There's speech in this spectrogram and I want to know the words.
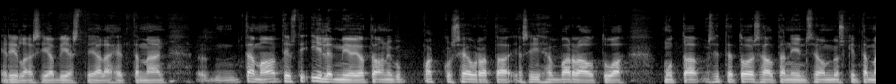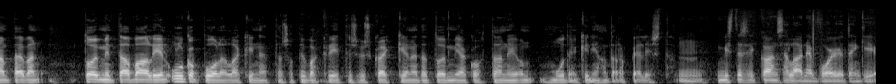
erilaisia viestejä lähettämään. Tämä on tietysti ilmiö, jota on niin pakko seurata ja siihen varautua, mutta sitten toisaalta niin se on myöskin tämän päivän toimintaa vaalien ulkopuolellakin, että sopiva kriittisyys kaikkia näitä toimia kohtaan niin on muutenkin ihan tarpeellista. Mm. Mistä se kansalainen voi jotenkin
